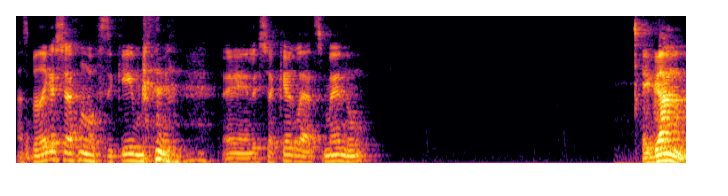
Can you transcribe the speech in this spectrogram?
אז ברגע שאנחנו מפסיקים אה, לשקר לעצמנו, הגענו.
